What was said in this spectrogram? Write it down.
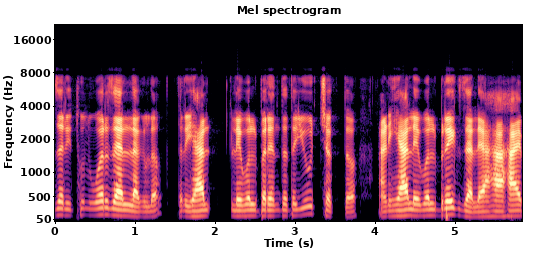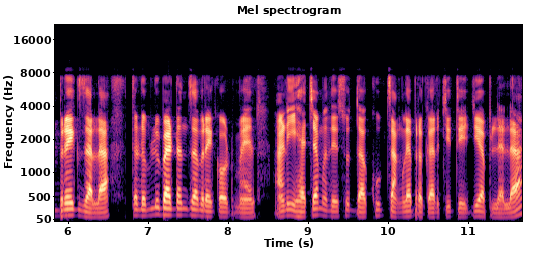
जर इथून वर जायला लागलं तर ह्या लेवलपर्यंत ते तर येऊच शकतं. आणि ह्या लेवल ब्रेक झाल्या हा हाय ब्रेक झाला तर डब्ल्यू पॅटर्नचा ब्रेकआउट मिळेल. आणि ह्याच्यामध्ये सुद्धा खूप चांगल्या प्रकारची तेजी आपल्याला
